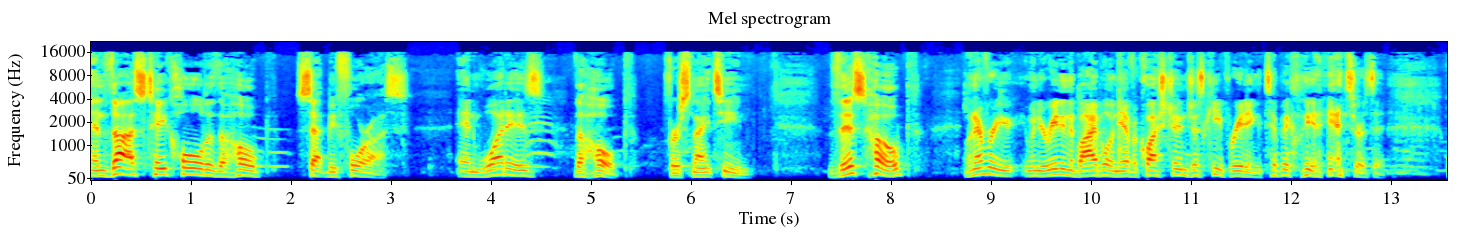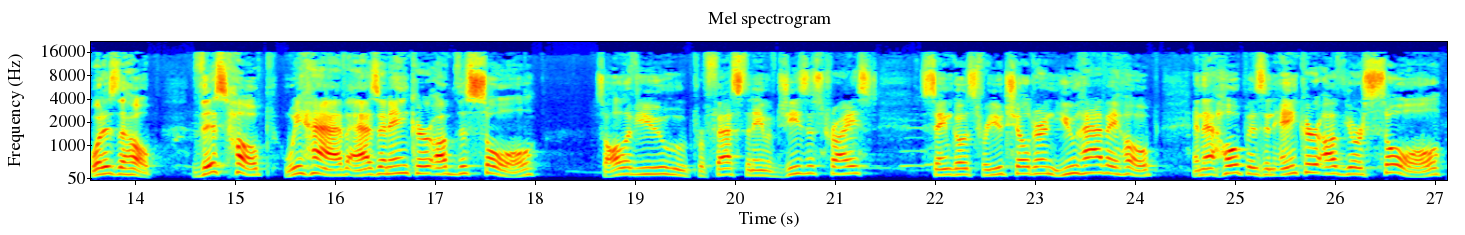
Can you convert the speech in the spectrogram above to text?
and thus take hold of the hope set before us. And what is the hope? Verse 19. This hope, whenever you, when you're reading the Bible and you have a question, just keep reading. Typically it answers it. What is the hope? This hope we have as an anchor of the soul. So, all of you who profess the name of Jesus Christ, same goes for you, children. You have a hope, and that hope is an anchor of your soul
